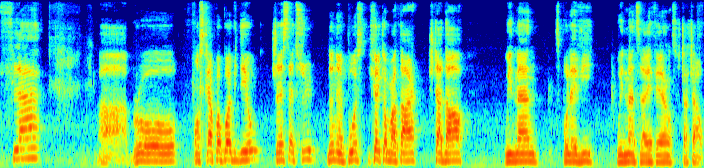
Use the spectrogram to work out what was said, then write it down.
Fla... Ah, bro... On se crape pas vidéo. Je reste là-dessus. Donne un pouce. Fais un commentaire. Je t'adore. Winman, c'est pour la vie. Winman, c'est la référence. Ciao, ciao.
